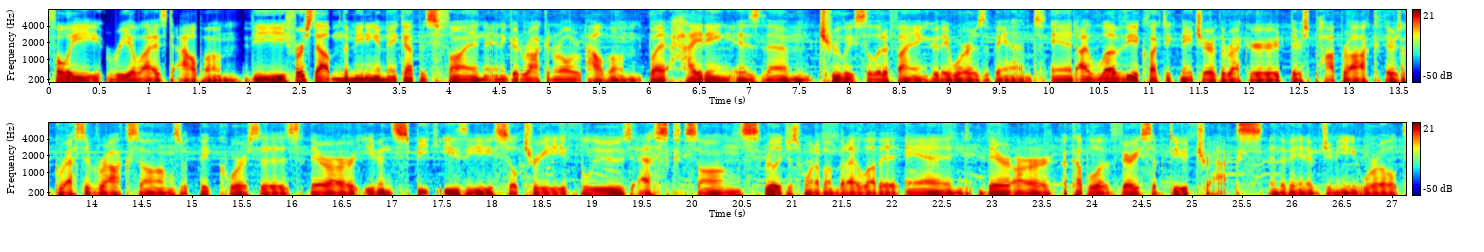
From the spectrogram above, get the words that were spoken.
fully realized album. The first album, The Meaning and Makeup, is fun and a good rock and roll album, but Hiding is them truly solidifying who they were as a band. And I love the eclectic nature of the record. There's pop rock, there's aggressive rock songs with big choruses, there are even speakeasy, sultry, blues esque songs. Really just one of them, but I love it. And there are a couple of very subdued tracks in the vein of Jimmy World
